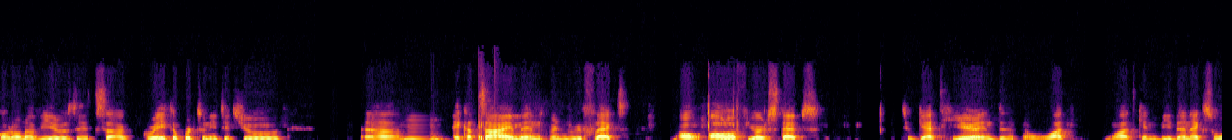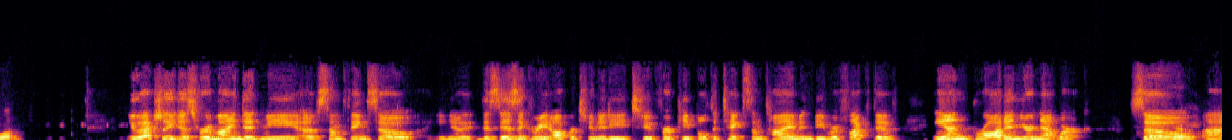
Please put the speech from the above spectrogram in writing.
coronavirus it's a great opportunity to um, mm. take a time and, and reflect all, all of your steps to get here and what what can be the next one. You actually just reminded me of something so you know this is a great opportunity to for people to take some time and be reflective and broaden your network. So yeah. uh,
